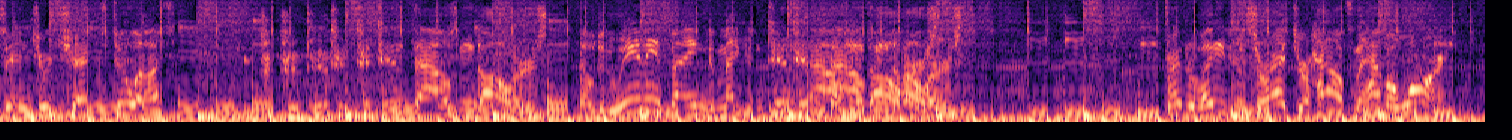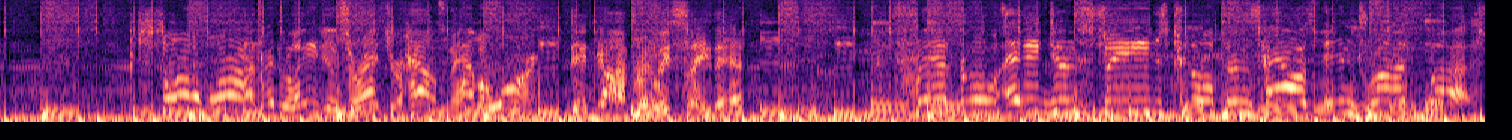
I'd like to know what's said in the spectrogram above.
Send your checks to us. $10,000. They'll do anything to make $10,000. Federal agents are at your house and have a warrant. So what? Federal agents are at your house and have a warrant. Did God really say that? Federal agents seized Tilton's house in drug bust.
